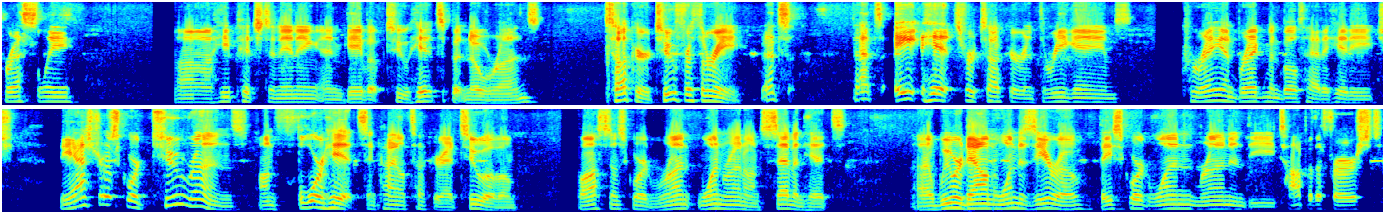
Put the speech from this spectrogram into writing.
Pressly, uh, he pitched an inning and gave up two hits but no runs. Tucker two for three. That's that's eight hits for Tucker in three games. Correa and Bregman both had a hit each. The Astros scored two runs on four hits, and Kyle Tucker had two of them. Boston scored run one run on seven hits. Uh, we were down one to zero. They scored one run in the top of the first.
